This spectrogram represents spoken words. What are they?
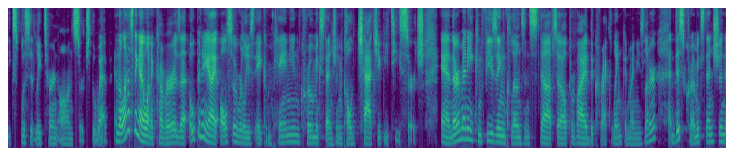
explicitly turn on search the web. And the last thing I want to cover is that OpenAI also released a companion Chrome extension called ChatGPT Search. And there are many confusing clones and stuff, so I'll provide the correct link in my newsletter. This Chrome extension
